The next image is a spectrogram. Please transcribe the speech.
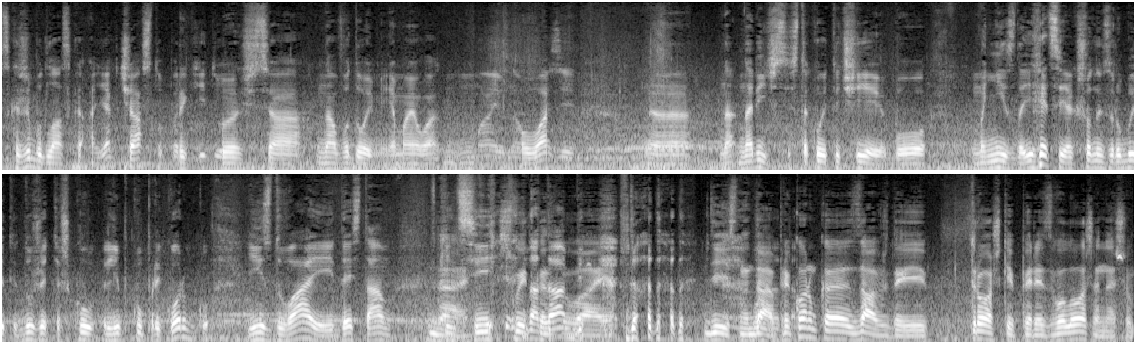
Скажи, будь ласка, а як часто перекидуєшся на водоймі? Я маю, маю на увазі е, на, на річці з такою течією, бо мені здається, якщо не зробити дуже тяжку ліпку прикормку, її здуває і десь там в Да, кінці швидко на дамбі. здуває. Да, да, да. Дійсно, Вона да. Прикормка завжди трошки перезволожена, щоб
